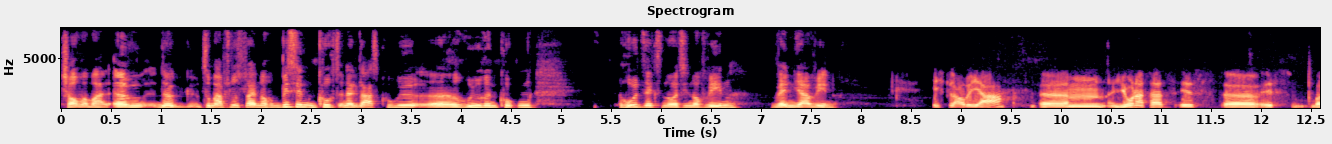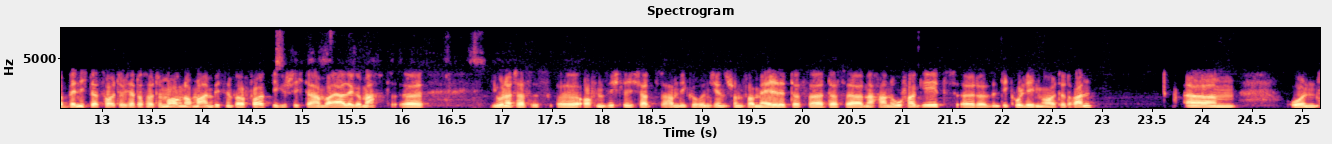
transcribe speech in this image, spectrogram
Schauen wir mal. Ähm, zum Abschluss vielleicht noch ein bisschen kurz in der Glaskugel äh, rühren, gucken. Holt 96 noch wen? Wenn ja, wen? Ich glaube ja. Ähm, Jonathas ist, äh, ist, wenn ich das heute, ich habe das heute Morgen noch mal ein bisschen verfolgt, die Geschichte haben wir alle gemacht. Äh, Jonathas ist äh, offensichtlich, hat, haben die Corinthians schon vermeldet, dass er, dass er nach Hannover geht. Äh, da sind die Kollegen heute dran. Ähm, und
